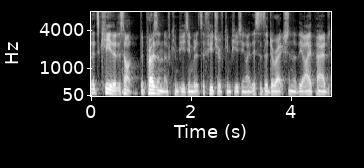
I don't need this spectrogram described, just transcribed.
it's key that it's not the present of computing, but it's the future of computing. Like this is the direction that the iPad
